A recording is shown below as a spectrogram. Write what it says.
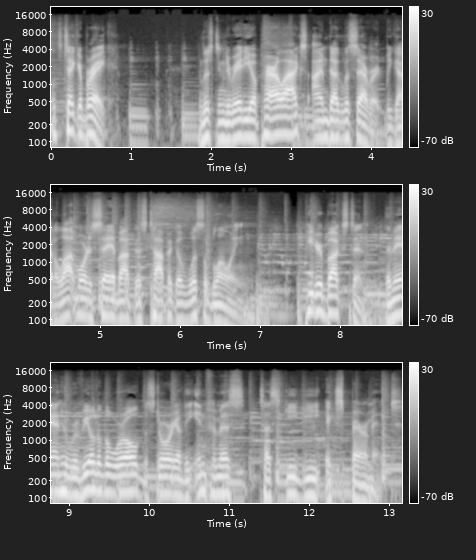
Let's take a break. Listening to Radio Parallax. I'm Douglas Everett. We got a lot more to say about this topic of whistleblowing. Peter Buxton, the man who revealed to the world the story of the infamous Tuskegee experiment.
